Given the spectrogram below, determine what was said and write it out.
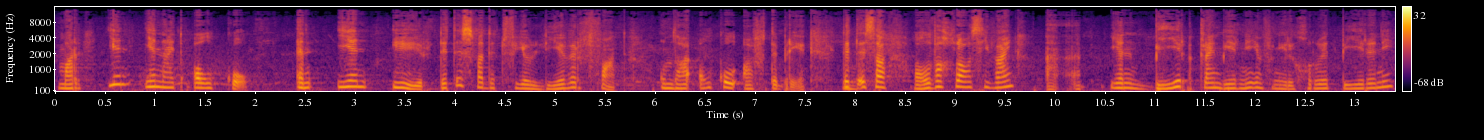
Maar een eenheid alkohol in 1 uur. Dit is wat dit vir jou lewer vat om daai alkohol af te breek. Dit is 'n halwe glasie wyn, 'n een bier, 'n klein bier nie een van hierdie groot biere nie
